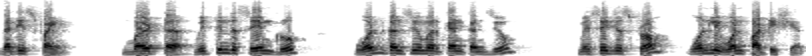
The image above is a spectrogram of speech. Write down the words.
That is fine. But uh, within the same group, one consumer can consume messages from only one partition.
